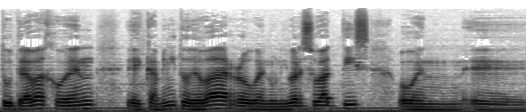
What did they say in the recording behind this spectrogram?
tu trabajo en eh, Caminito de Barro, en Universo Actis, o en eh,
